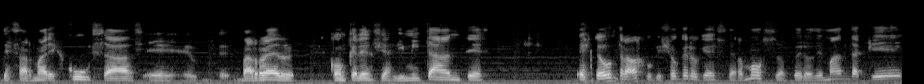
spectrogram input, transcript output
desarmar excusas, eh, barrer con creencias limitantes. Es todo un trabajo que yo creo que es hermoso, pero demanda que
